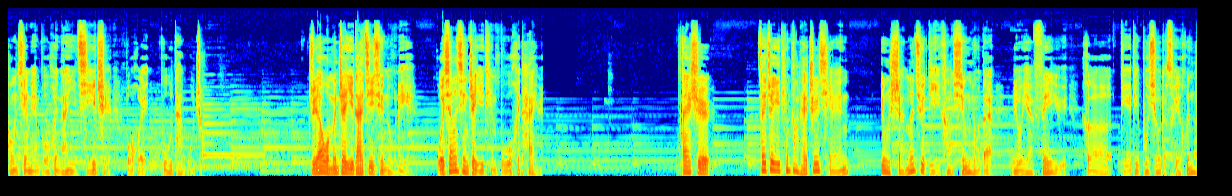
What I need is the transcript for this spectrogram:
同性恋不会难以启齿，不会孤单无助。只要我们这一代继续努力。我相信这一天不会太远，但是，在这一天到来之前，用什么去抵抗汹涌的流言蜚语和喋喋不休的催婚呢？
